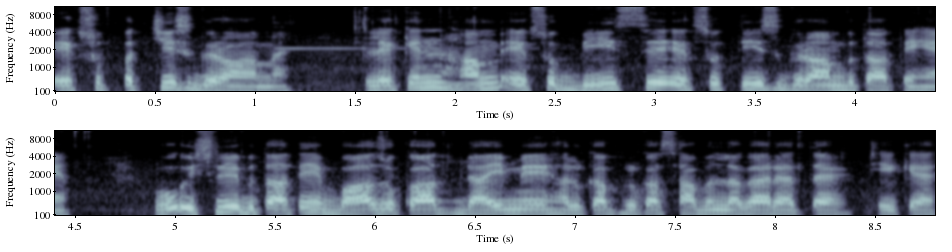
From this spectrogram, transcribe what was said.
125 ग्राम है। लेकिन हम 120 से 130 ग्राम बताते हैं। वो इसलिए बताते हैं, बाज़ अवत डाई में हल्का फुल्का साबुन लगा रहता है, ठीक है?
